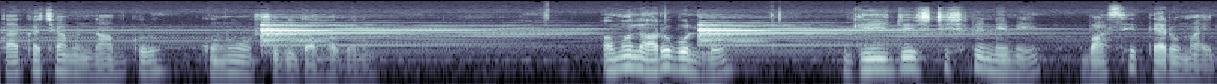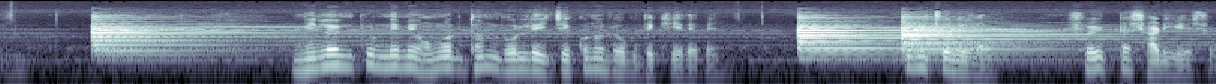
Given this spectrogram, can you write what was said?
তার কাছে আমার নাম করো, কোনো অসুবিধা হবে না। অমল আরও বলল গিরিডি স্টেশনে নেমে বাসে তেরো মাইল। মিলনপুর নেমে অমরধাম বললেই যে কোনো লোক দেখিয়ে দেবে। তুমি চলে যাও, শরীরটা সারিয়ে এসো।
